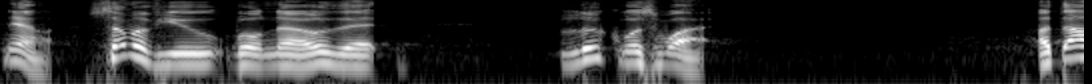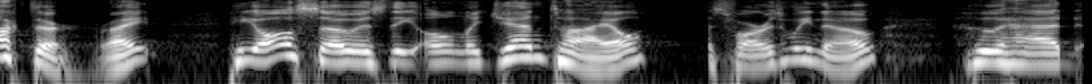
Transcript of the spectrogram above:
Now, some of you will know that Luke was what? A doctor, right? He also is the only Gentile, as far as we know, who had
